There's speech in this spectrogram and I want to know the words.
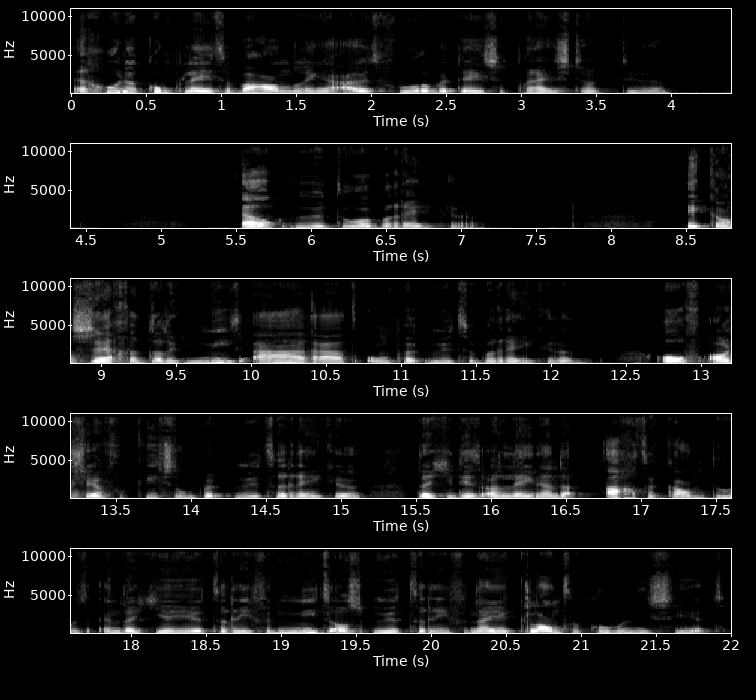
en goede complete behandelingen uitvoeren met deze prijsstructuur. Elk uur doorberekenen. Ik kan zeggen dat ik niet aanraad om per uur te berekenen. Of als je ervoor kiest om per uur te rekenen, dat je dit alleen aan de achterkant doet en dat je je tarieven niet als uurtarieven naar je klanten communiceert.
